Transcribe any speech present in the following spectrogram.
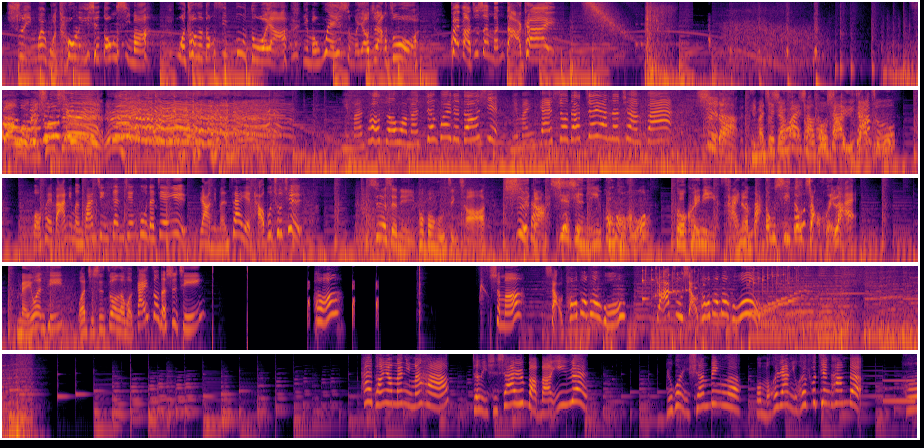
是因为我偷了一些东西吗？我偷的东西不多呀，你们为什么要这样做？快把这扇门打开！放我们出去！惩罚。是的，你们这些坏小偷鲨鱼家族，我会把你们关进更坚固的监狱，让你们再也逃不出去。谢谢你，碰碰虎警察。是的，谢谢你，碰碰虎。多亏你，才能把东西都找回来。没问题，我只是做了我该做的事情。啊？什么？小偷碰碰狐，抓住小偷碰碰狐！嗨，朋友们，你们好，这里是鲨鱼宝宝医院。如果你生病了，我们会让你恢复健康的。啊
